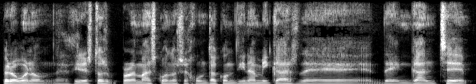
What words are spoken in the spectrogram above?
Pero bueno, es decir, estos problemas cuando se junta con dinámicas de, de enganche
